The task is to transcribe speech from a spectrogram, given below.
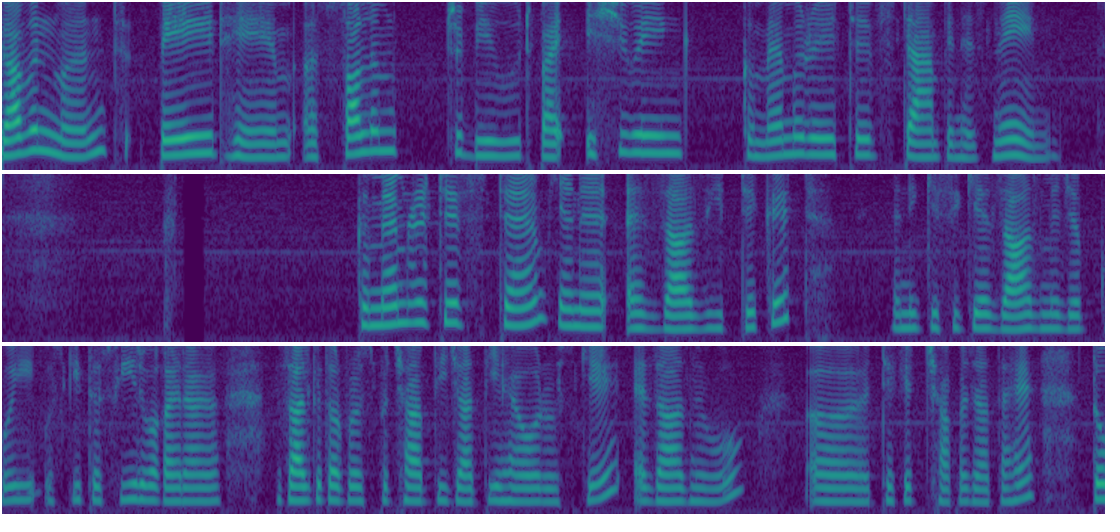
government paid him a solemn tribute by issuing commemorative stamp in his name commemorative stamp یعنی اعزازی ٹکٹ یعنی کسی کے اعزاز میں جب کوئی اس کی تصویر وغیرہ مثال کے طور پر اس پر چھاپ دی جاتی ہے اور اس کے اعزاز میں وہ ٹکٹ چھاپا جاتا ہے، تو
